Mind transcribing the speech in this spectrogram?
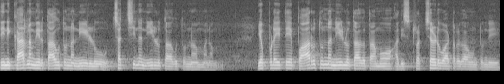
దీనికి కారణం మీరు తాగుతున్న నీళ్ళు చచ్చిన నీళ్ళు తాగుతున్నాం మనం. ఎప్పుడైతే పారుతున్న నీళ్ళు తాగుతామో అది స్ట్రక్చర్డ్ వాటర్గా ఉంటుంది.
